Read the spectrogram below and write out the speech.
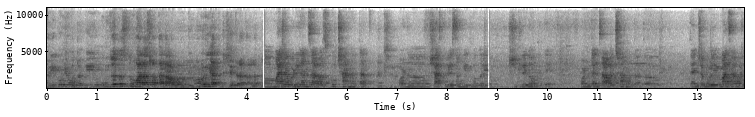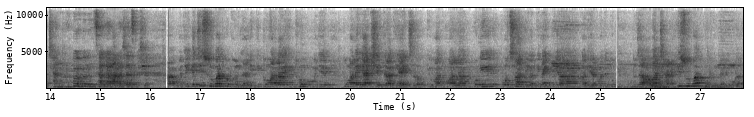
घरी कोणी होतं की उमजतच तुम्हाला स्वतःला आवड होती म्हणून या क्षेत्रात आला माझ्या वडिलांचा आवाज खूप छान होता. पण शास्त्रीय संगीत वगैरे शिकले नव्हते ते. पण त्यांचा आवाज छान होता. तर त्यांच्यामुळे माझा आवाज छान झाला. म्हणजे त्याची सुरुवात कुठून झाली? की तुम्हाला इथून म्हणजे तुम्हाला या क्षेत्रात यायचं किंवा तुम्हाला कोणी प्रोत्साहन दिलं की नाही तू या करिअरमध्ये तू तुझा आवाज छान आहे? ही सुरुवात कुठून झाली मुळात?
